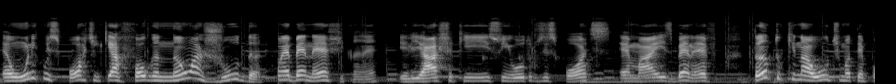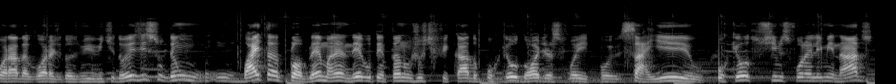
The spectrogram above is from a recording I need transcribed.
é o único esporte em que a folga não ajuda, não é benéfica, né? Ele acha que isso em outros esportes é mais benéfico. Tanto que na última temporada agora de 2022, isso deu um, um baita problema, né? Nego tentando justificar do porquê o Dodgers foi, foi saiu, porque outros times foram eliminados.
